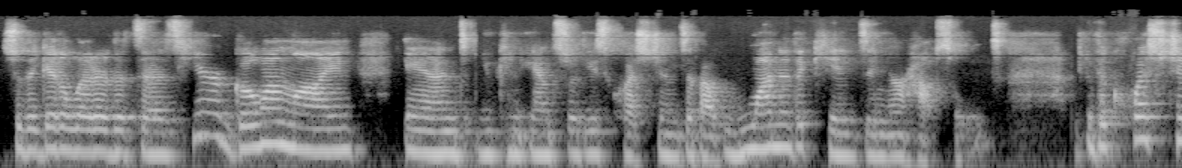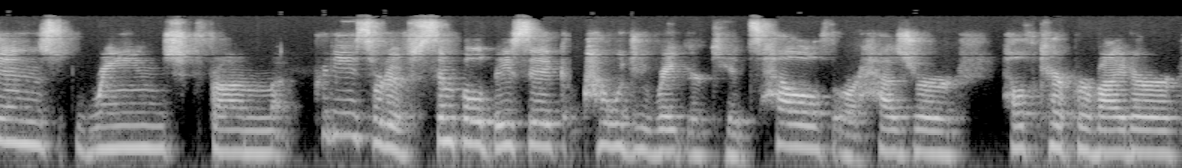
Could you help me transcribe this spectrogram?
So they get a letter that says, Here, go online and you can answer these questions about one of the kids in your household. The questions range from pretty sort of simple, basic how would you rate your kid's health, or has your healthcare provider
